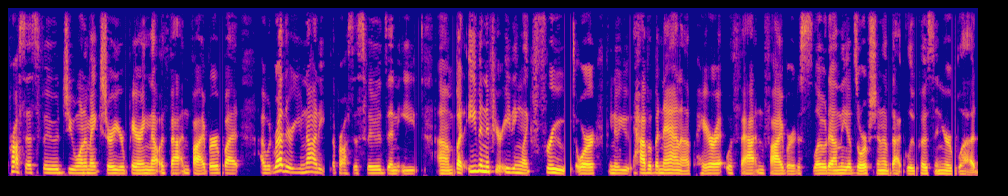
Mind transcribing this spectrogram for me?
processed foods, you want to make sure you're pairing that with fat and fiber. But I would rather you not eat the processed foods and eat. Um, but even if you're eating like fruit or, you know, you have a banana, pair it with fat and fiber to slow down the absorption of that glucose in your blood.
